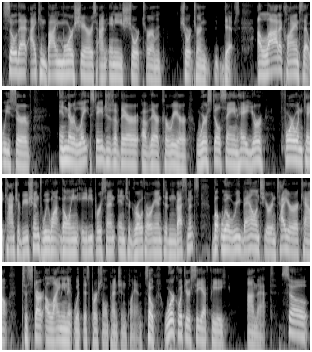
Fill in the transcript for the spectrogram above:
so that I can buy more shares on any short term short term dips. A lot of clients that we serve in their late stages of their of their career, we're still saying, "Hey, you're 401k contributions, we want going 80% into growth oriented investments, but we'll rebalance your entire account to start aligning it with this personal pension plan. So work with your CFP on that. So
